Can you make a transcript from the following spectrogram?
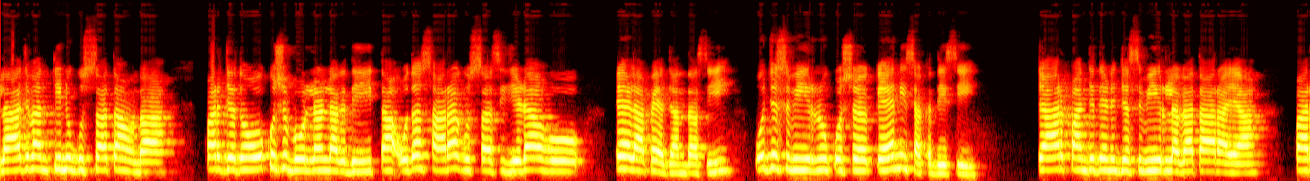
ਲਾਜਵੰਤੀ ਨੂੰ ਗੁੱਸਾ ਤਾਂ ਆਉਂਦਾ, ਪਰ ਜਦੋਂ ਉਹ ਕੁਝ ਬੋਲਣ ਲੱਗਦੀ, ਤਾਂ ਉਹਦਾ ਸਾਰਾ ਗੁੱਸਾ ਸੀ ਜਿਹੜਾ ਉਹ ਢੇਲਾ ਪੈ ਜਾਂਦਾ ਸੀ। ਉਹ ਜਸਵੀਰ ਨੂੰ ਕੁਝ ਕਹਿ ਨਹੀਂ ਸਕਦੀ ਸੀ। 4-5 ਦਿਨ ਜਸਵੀਰ ਲਗਾਤਾਰ ਆਇਆ। ਪਰ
